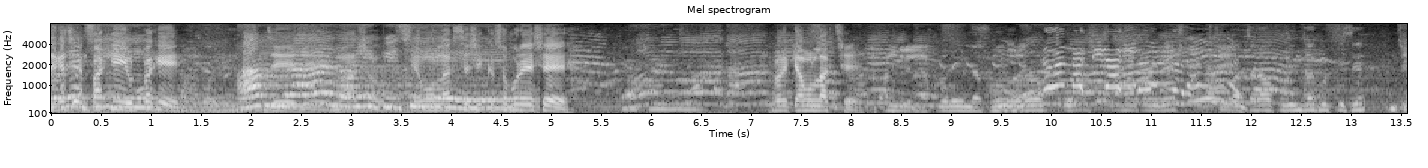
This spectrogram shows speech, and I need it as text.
দেখেছেন পাখি উট পাখি? জি জি কেমন লাগছে শিক্ষা সফরে এসে? করতেছে। জি।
